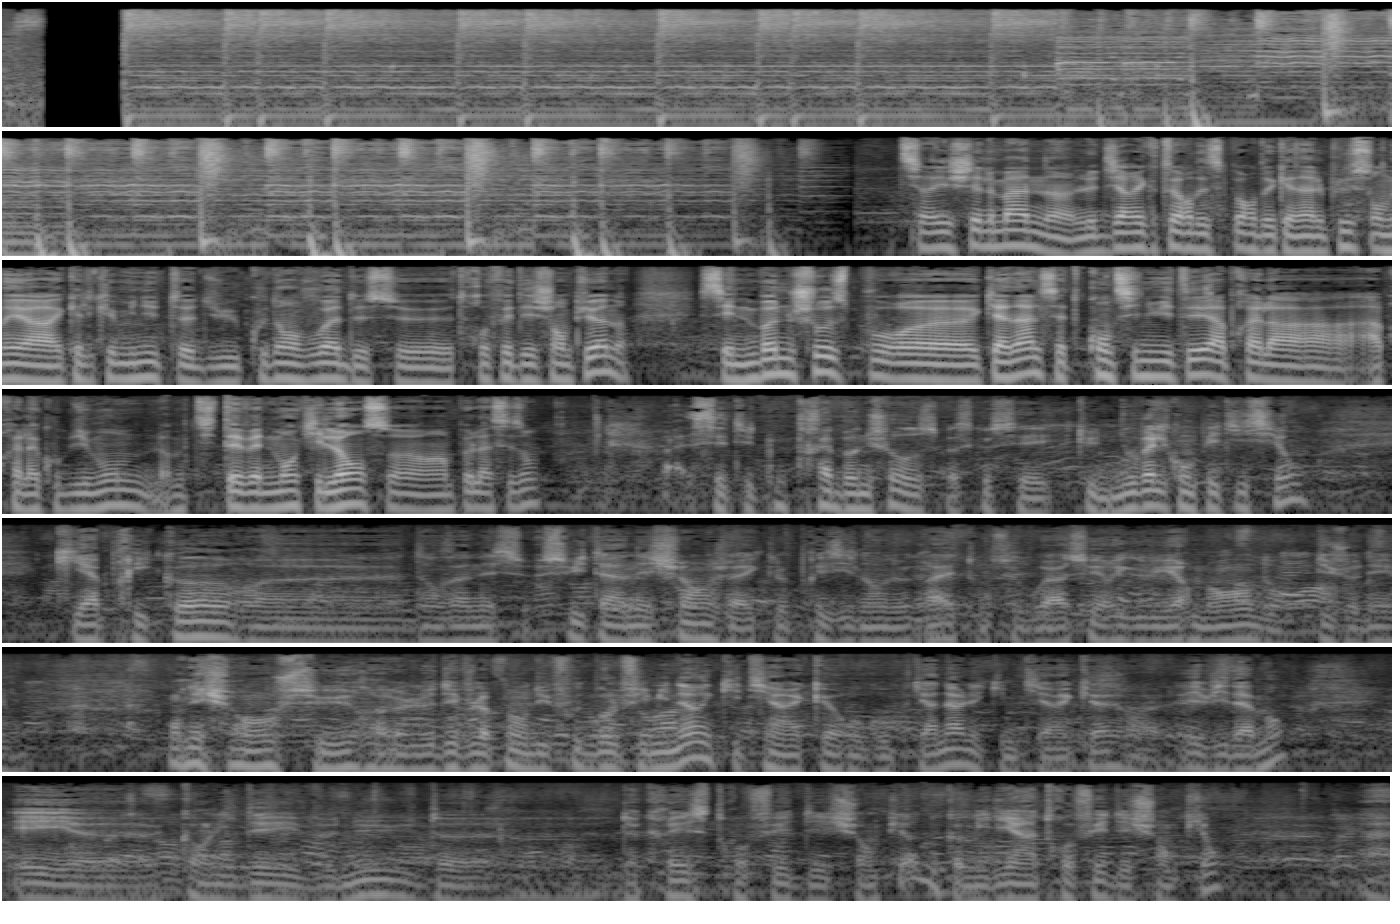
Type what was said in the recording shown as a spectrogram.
Thierry Schellman, le directeur des sports de Canal+, on est à quelques minutes du coup d'envoi de ce trophée des championnes. C'est une bonne chose pour euh, Canal, cette continuité après la, après la Coupe du Monde, un petit événement qui lance euh, un peu la saison? Bah, C'est une très bonne chose parce que c'est une nouvelle compétition qui a pris corps euh, dans un, suite à un échange avec le président de Grette. On se voit assez régulièrement, donc déjeuner. Échange sur le développement du football féminin qui tient à cœur au groupe Canal et qui me tient à cœur évidemment. Et euh, quand l'idée est venue de, créer ce trophée des championnes, comme il y a un trophée des champions, euh,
